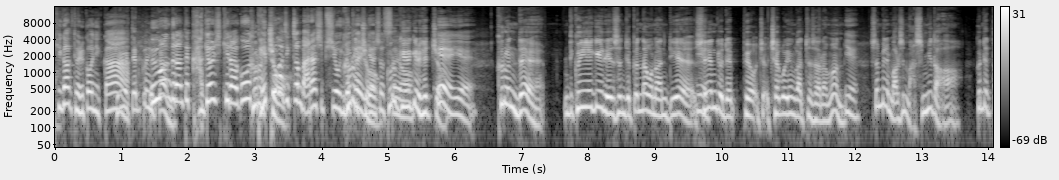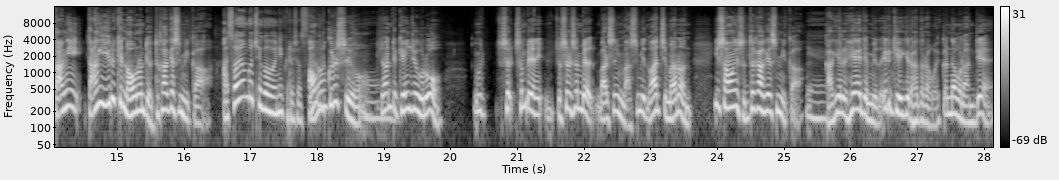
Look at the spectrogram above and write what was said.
기각될 거니까. 기각될 거니까. 의원들한테 가결시키라고 그렇죠. 대표가 직접 말하십시오. 이렇게 그렇죠. 얘기하셨어요. 그렇게 얘기를 했죠. 예, 예. 그런데 그 얘기에 대해서 이제 끝나고 난 뒤에 예. 서영교 대표 최고위원 같은 사람은 예. 선배님 말씀 맞습니다. 근데 당이 당이 이렇게 나오는데 어떻게 하겠습니까? 아 서영교 최고위원이 그러셨어요? 아, 그랬어요. 어. 저한테 개인적으로 선배 설 선배 말씀이 맞습니다. 맞지만은 이 상황에서 어떻게 하겠습니까? 예. 가결을 해야 됩니다. 이렇게 얘기를 하더라고요. 끝나고 난 뒤에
